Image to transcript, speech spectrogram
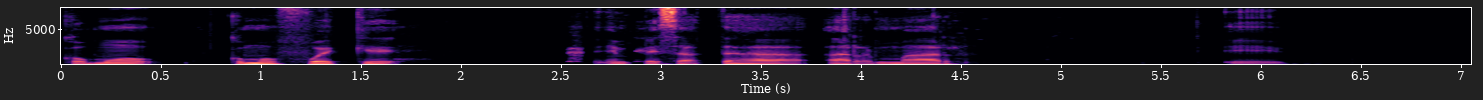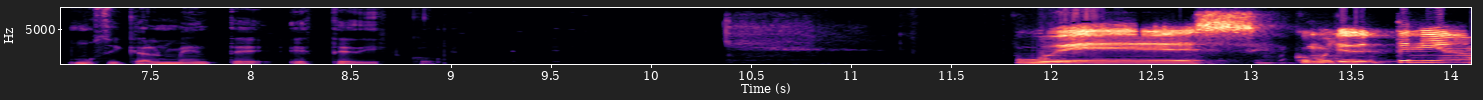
¿Cómo, cómo fue que empezaste a armar eh, musicalmente este disco? Pues como yo tenía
